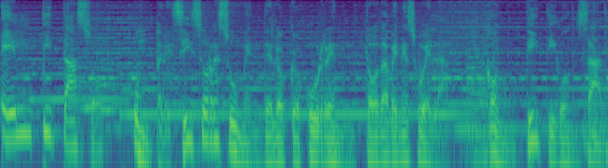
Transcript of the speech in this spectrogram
El Pitazo, un preciso resumen de lo que ocurre en toda Venezuela, con Titi González.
